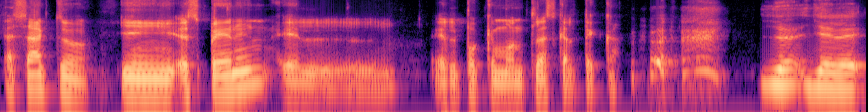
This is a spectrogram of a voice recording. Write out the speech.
Exacto. Y esperen el, el Pokémon Tlaxcalteca. Y, y el-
